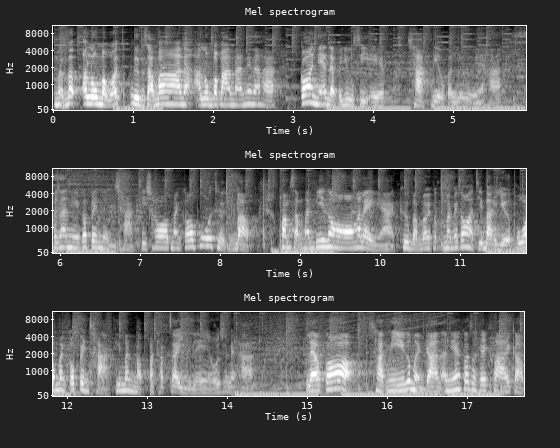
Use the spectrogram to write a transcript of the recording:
เหมือนแบบอารมณ์แบบว่าดื่มสาบานอะอารมณ์ประมาณนั้นเนี่ยนะคะ ก็อันเนี้ย WCF ฉากเดียวกันเลยนะคะ เพราะฉะนั้นนี้ก็เป็นหนึ่งฉากที่ชอบมันก็พูดถึงแบบความสัมพันธ์พี่น้องอะไรอย่างเงี้ยคือแบบมันมันไม่ต้องอธิบายเยอะเพราะว่ามันก็เป็นฉากที่มันแบบประทับใจอยู่แล้วใช่ไหมคะแล้วก็ฉากนี้ก็เหมือนกัน อันเนี้ยก็จะคล้ายๆกับ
